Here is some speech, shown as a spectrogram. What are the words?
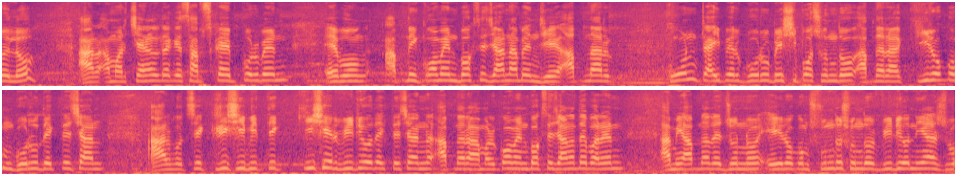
রইল, আর আমার চ্যানেলটাকে সাবস্ক্রাইব করবেন এবং আপনি কমেন্ট বক্সে জানাবেন যে আপনার কোন টাইপের গরু বেশি পছন্দ, আপনারা কীরকম গরু দেখতে চান, আর হচ্ছে কৃষিভিত্তিক কিসের ভিডিও দেখতে চান, আপনারা আমার কমেন্ট বক্সে জানাতে পারেন। আমি আপনাদের জন্য এই রকম সুন্দর সুন্দর ভিডিও নিয়ে আসব।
